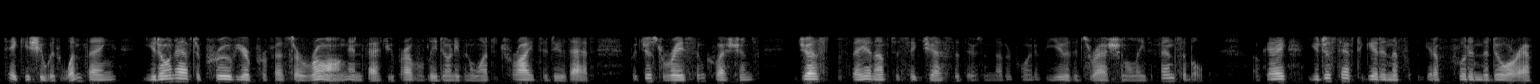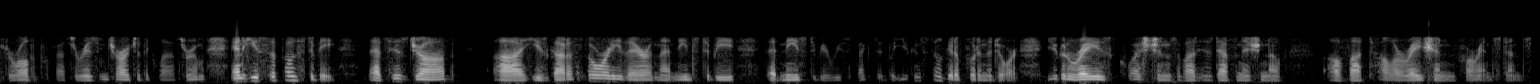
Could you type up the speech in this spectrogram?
take issue with one thing. You don't have to prove your professor wrong. In fact, you probably don't even want to try to do that. But just raise some questions. Just say enough to suggest that there's another point of view that's rationally defensible. Okay, you just have to get in the get a foot in the door. After all, the professor is in charge of the classroom, and he's supposed to be. That's his job. Uh, he's got authority there, and that needs to be that needs to be respected. But you can still get a foot in the door. You can raise questions about his definition of of uh, toleration, for instance,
